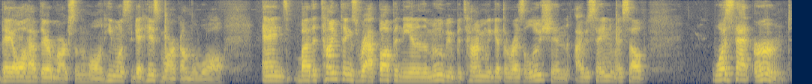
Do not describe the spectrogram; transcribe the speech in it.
they all have their marks on the wall, and he wants to get his mark on the wall. And by the time things wrap up in the end of the movie, by the time we get the resolution, I was saying to myself, was that earned?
